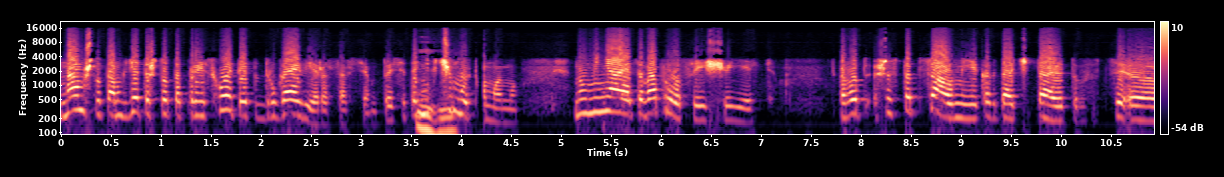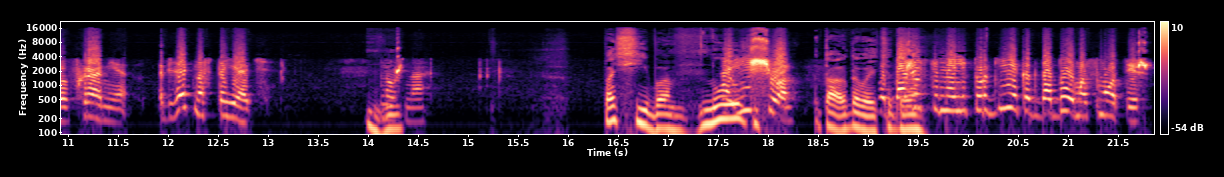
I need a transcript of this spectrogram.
нам, что там где-то что-то происходит, это другая вера совсем. То есть это ни к чему, по-моему. Но у меня это вопросы еще есть. А вот шестопсалмии, когда читают в, э, в храме, обязательно стоять угу. нужно. Спасибо. Ну, а еще. Так, давайте. Вот да. божественная литургия, когда дома смотришь,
